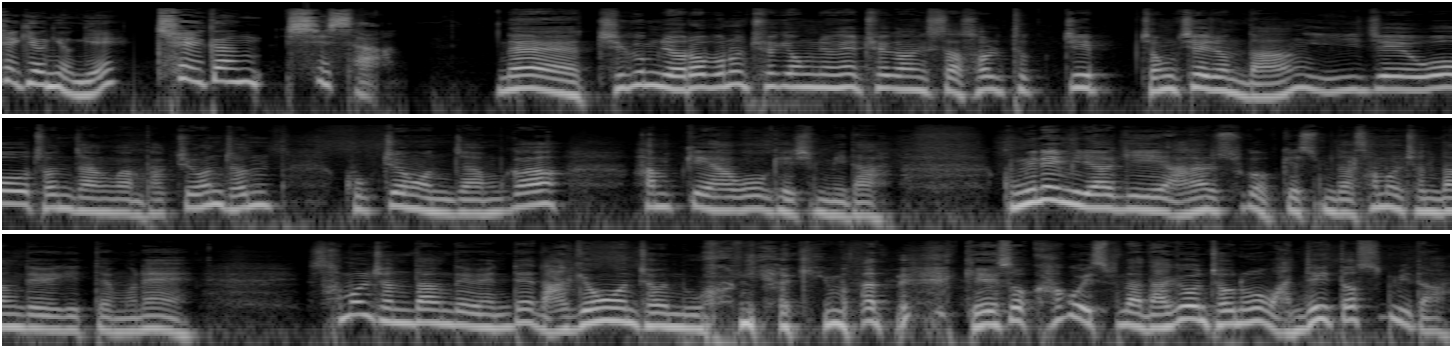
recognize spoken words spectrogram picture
최경영의 최강 시사. 네, 지금 여러분은 최경령의 최강시사 설 특집 정치의 전당 이재호 전 장관, 박지원 전 국정원장과 함께하고 계십니다. 국민의힘 이야기 안 할 수가 없겠습니다. 3월 전당대회이기 때문에 3월 전당대회인데 나경원 전 의원 이야기만 계속 하고 있습니다. 나경원 전 의원 완전히 떴습니다.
